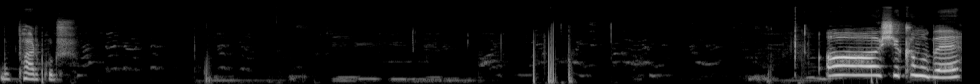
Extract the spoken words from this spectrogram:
Bu parkur. Aa şaka mı be?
